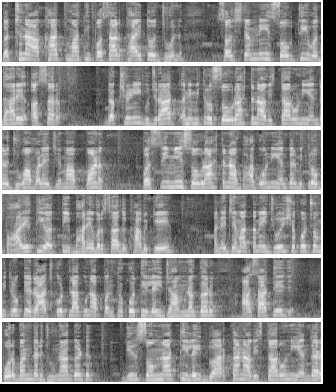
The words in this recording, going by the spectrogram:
કચ્છના અખાતમાંથી પસાર થાય તો ઝોન સિસ્ટમની સૌથી વધારે અસર દક્ષિણી ગુજરાત અને મિત્રો સૌરાષ્ટ્રના વિસ્તારોની અંદર જોવા મળે જેમાં પણ પશ્ચિમી સૌરાષ્ટ્રના ભાગોની અંદર મિત્રો ભારેથી અતિ ભારે વરસાદ ખાબકે. અને જેમાં તમે જોઈ શકો છો મિત્રો કે રાજકોટ લાગુના પંથકોથી લઈ જામનગર, આ સાથે જ પોરબંદર, જૂનાગઢ, ગીર સોમનાથથી લઈ દ્વારકાના વિસ્તારોની અંદર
